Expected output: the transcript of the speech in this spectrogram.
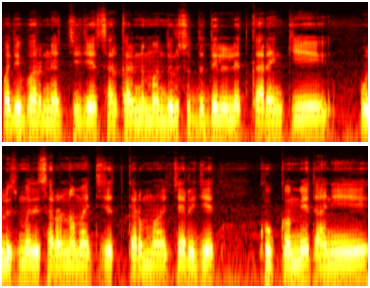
पदे भरण्याची जे सरकारने मंजुरीसुद्धा दिलेले आहेत कारण की पोलीसमध्ये सर्वांना माहिती आहेत कर्मचारी जे आहेत खूप कमी आहेत आणि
